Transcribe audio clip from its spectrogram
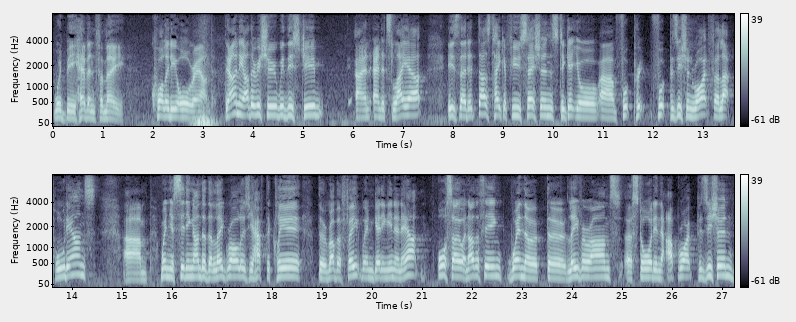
would be heaven for me. Quality all round. The only other issue with this gym and, and its layout is that it does take a few sessions to get your um, foot, foot position right for lat pull downs. Um, when you're sitting under the leg rollers, you have to clear the rubber feet when getting in and out. Also, another thing, when the, the lever arms are stored in the upright position,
